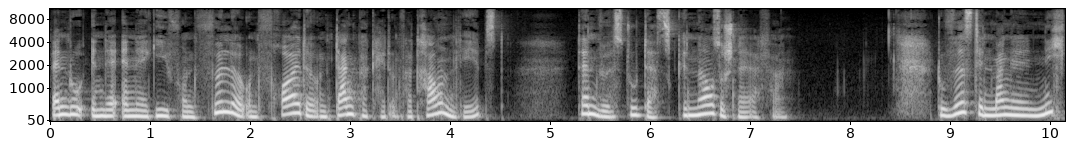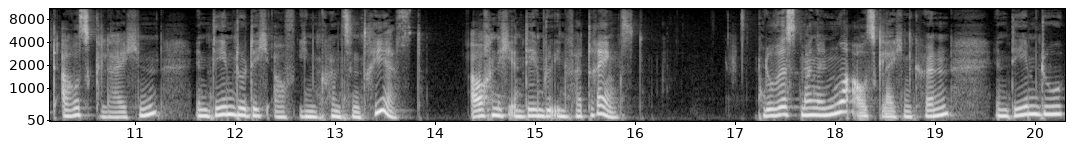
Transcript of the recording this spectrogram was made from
Wenn du in der Energie von Fülle und Freude und Dankbarkeit und Vertrauen lebst, dann wirst du das genauso schnell erfahren. Du wirst den Mangel nicht ausgleichen, indem du dich auf ihn konzentrierst, auch nicht indem du ihn verdrängst. Du wirst Mangel nur ausgleichen können, indem du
